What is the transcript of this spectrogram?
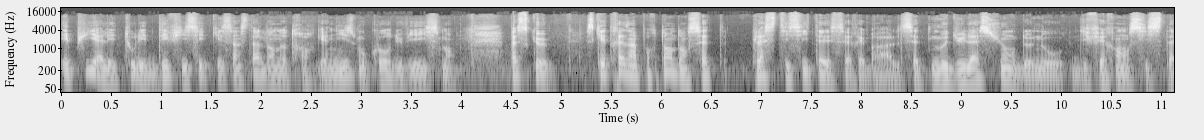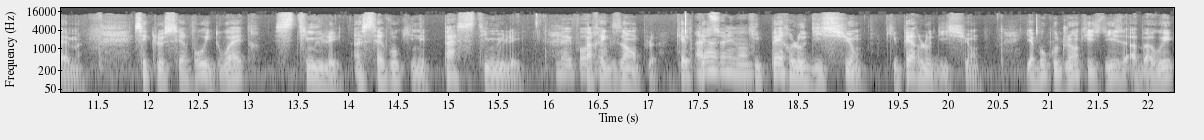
Et puis, il y a les- tous les déficits qui s'installent dans notre organisme au cours du vieillissement. Parce que ce qui est très important dans cette plasticité cérébrale, cette modulation de nos différents systèmes, c'est que le cerveau, il doit être stimulé. Un cerveau qui n'est pas stimulé. Voilà. Par exemple, quelqu'un qui perd l'audition, qui perd l'audition. Il y a beaucoup de gens qui se disent ah bah oui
